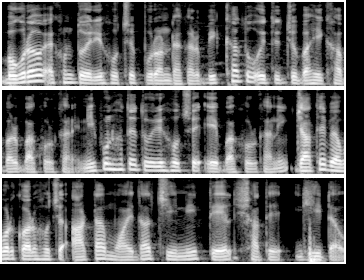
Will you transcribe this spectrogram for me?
বগুড়াও এখন তৈরি হচ্ছে পুরান ঢাকার বিখ্যাত ঐতিহ্যবাহী খাবার বাখরখানি। নিপুণ হাতে তৈরি হচ্ছে এ বাখরখানি যাতে ব্যবহার করা হচ্ছে আটা ময়দা চিনি তেল সাথে ঘিটাও।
